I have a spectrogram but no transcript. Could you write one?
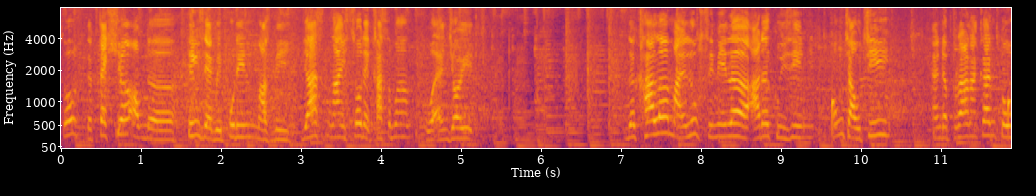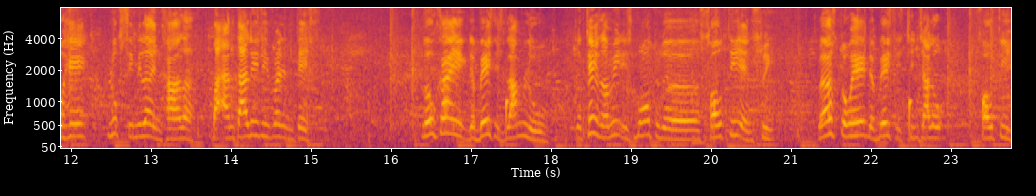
So the texture of the things that we put in must be just nice so the customer will enjoy it. The color might look similar other cuisine. Hong Chao Chi and the Peranakan Tohe look similar in color, but entirely different in taste. Lo kai, the base is lam lu. The taste of it is more to the salty and sweet. Whereas Tohe, the base is chinchalo, salty.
